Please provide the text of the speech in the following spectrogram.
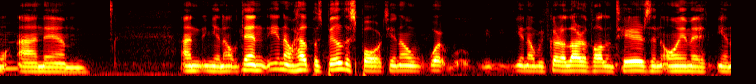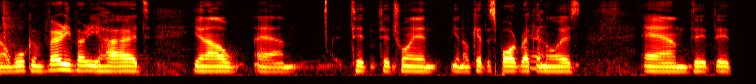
Mhm. and um, and you know then you know help us build the sport. You know, we're, you know we've got a lot of volunteers in OIMA, You know, working very very hard. You know, um, to to try and you know get the sport Yeah. recognised. Um, the the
